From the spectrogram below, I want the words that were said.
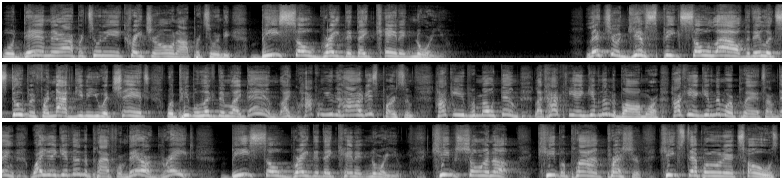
Well, damn their opportunity and create your own opportunity. Be so great that they can't ignore you. Let your gift speak so loud that they look stupid for not giving you a chance when people look at them like, damn, like, how come you didn't hire this person? How can you promote them? Like, how can you give them the ball more? How can you give them more playing time? Dang, why you give them the platform? They are great. Be so great that they can't ignore you. Keep showing up. Keep applying pressure. Keep stepping on their toes.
